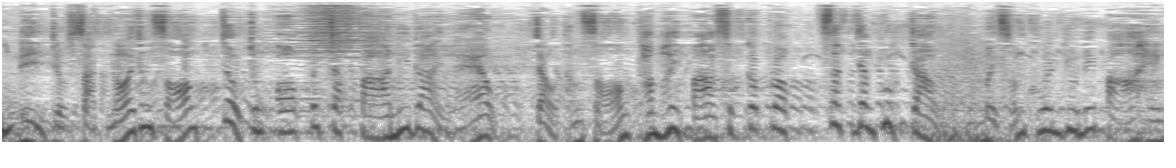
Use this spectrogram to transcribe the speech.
นี่เจ้าสัตว์น้อยทั้งสอง เจ้าจงออกไปจากป่านี้ได้แล้ว เจ้าทั้งสองทำให้ป่าสกปรก สัตว์อยังพวกเจ้าไม่สมควรอยู่ในป่าแห่ง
